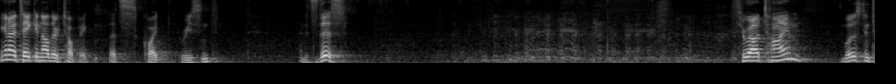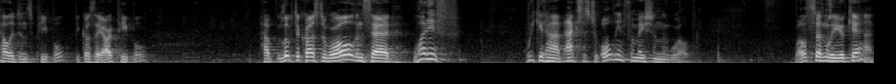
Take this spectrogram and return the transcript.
I'm going to take another topic that's quite recent, and it's this. Throughout time, most intelligent people, because they are people, have looked across the world and said, What if we could have access to all the information in the world? Well, suddenly you can.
